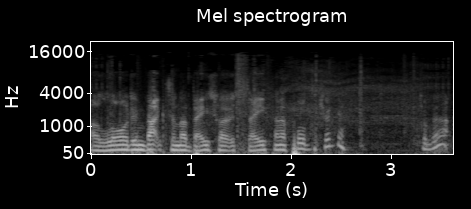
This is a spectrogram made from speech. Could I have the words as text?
I lured him back to my base where it was safe, and I pulled the trigger. Look at that.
